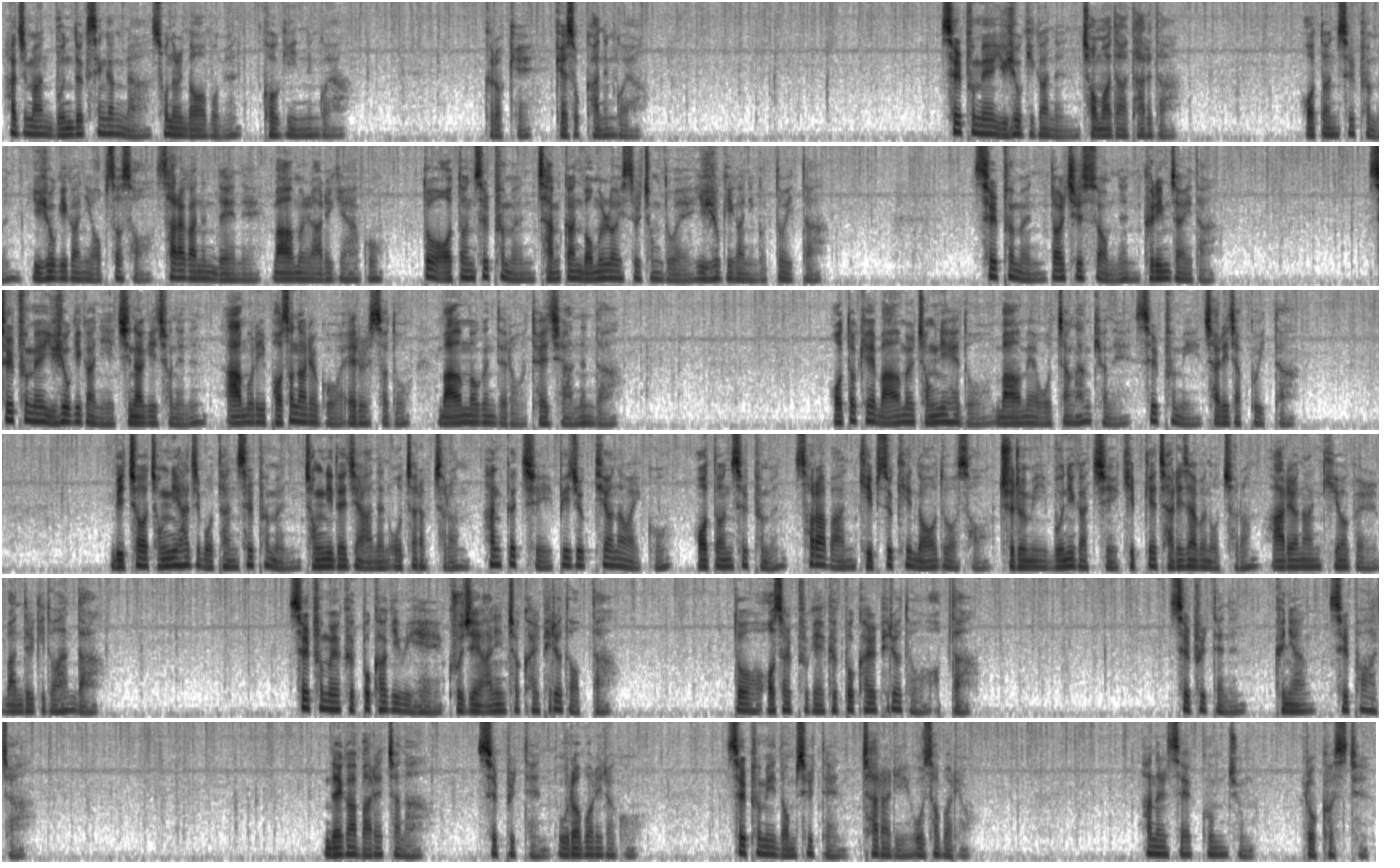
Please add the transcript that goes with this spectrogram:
하지만 문득 생각나 손을 넣어보면 거기 있는 거야. 그렇게 계속 가는 거야. 슬픔의 유효기간은 저마다 다르다. 어떤 슬픔은 유효기간이 없어서 살아가는 내내 마음을 아리게 하고 또 어떤 슬픔은 잠깐 머물러 있을 정도의 유효기간인 것도 있다. 슬픔은 떨칠 수 없는 그림자이다. 슬픔의 유효기간이 지나기 전에는 아무리 벗어나려고 애를 써도 마음먹은 대로 되지 않는다. 어떻게 마음을 정리해도 마음의 옷장 한켠에 슬픔이 자리 잡고 있다. 미처 정리하지 못한 슬픔은 정리되지 않은 옷자락처럼 한 끝이 삐죽 튀어나와 있고 어떤 슬픔은 서랍 안 깊숙이 넣어두어서 주름이 무늬같이 깊게 자리 잡은 옷처럼 아련한 기억을 만들기도 한다. 슬픔을 극복하기 위해 굳이 아닌 척할 필요도 없다. 또 어설프게 극복할 필요도 없다. 슬플 때는 그냥 슬퍼하자. 내가 말했잖아. 슬플 땐 울어버리라고. 슬픔이 넘칠 땐 차라리 웃어버려. 하늘색 꿈 중 로커스트.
